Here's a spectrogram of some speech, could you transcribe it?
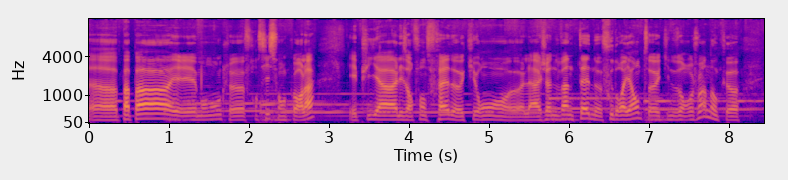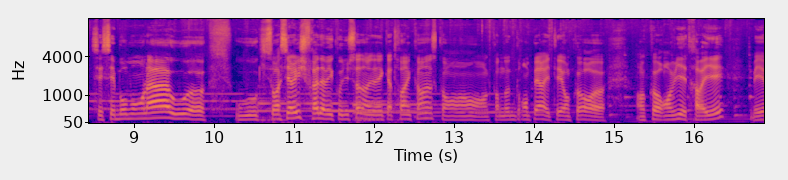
Euh, papa et mon oncle Francis sont encore là. Et puis il y a les enfants de Fred qui auront euh, la jeune vingtaine foudroyante euh, qui nous ont rejoints. Donc c'est ces moments-là où, qui sont assez riches. Fred avait connu ça dans les années 95 quand, notre grand-père était encore, encore en vie et travaillait. Mais,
